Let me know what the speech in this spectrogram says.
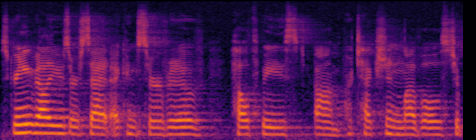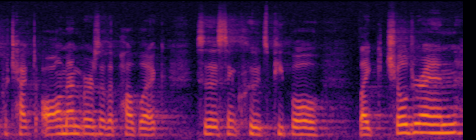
Screening values are set at conservative, health-based um, protection levels to protect all members of the public. So this includes people like children,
